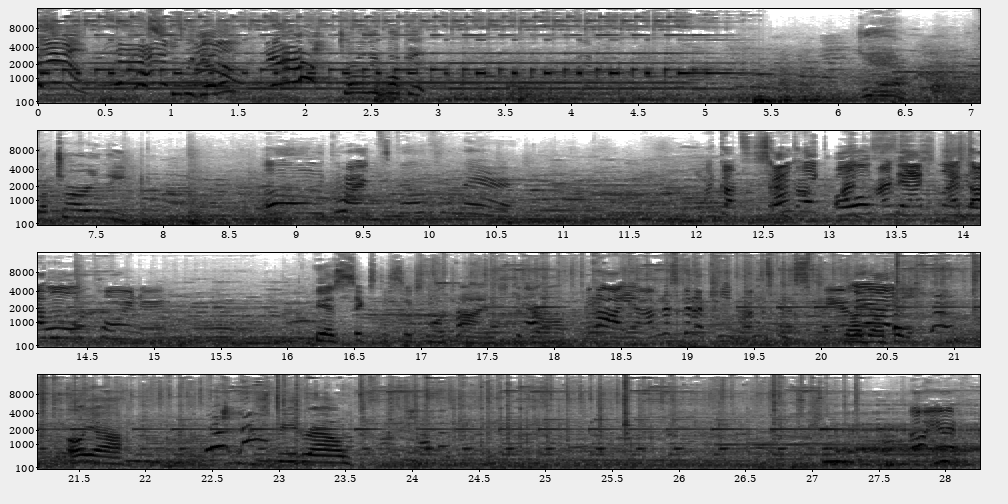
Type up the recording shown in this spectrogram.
fell! Did we get him? Yeah! Charlie Bucket! Yeah! Got Charlie. Oh, the cards fell from there. I got Got like all I, got little more. corner. He has 66 more times to draw. Oh yeah, I'm just gonna keep. I'm just gonna spam. No, it. don't do it. Oh yeah. Speed round. Oh yeah.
